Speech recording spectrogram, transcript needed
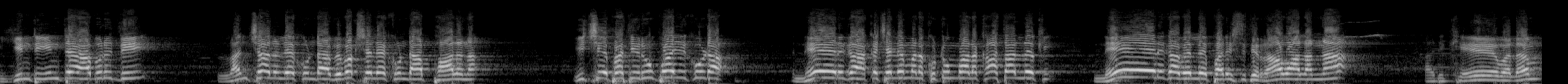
ఇంటి ఇంట అభివృద్ధి లంచాలు లేకుండా వివక్ష లేకుండా పాలన. ఇచ్చే ప్రతి రూపాయి కూడా నేరుగా అక్కచెల్లెమ్మల కుటుంబాల ఖాతాల్లోకి నేరుగా వెళ్ళే పరిస్థితి రావాలన్నా అది కేవలం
